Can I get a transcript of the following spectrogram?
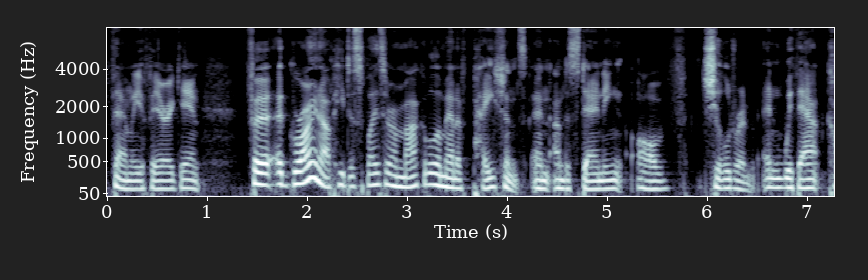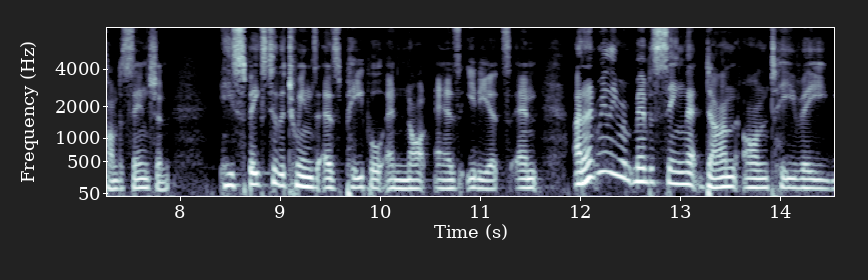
Family Affair again. For a grown up, he displays a remarkable amount of patience and understanding of children and without condescension. He speaks to the twins as people and not as idiots. And I don't really remember seeing that done on TV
